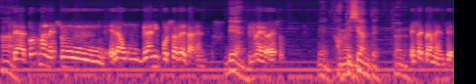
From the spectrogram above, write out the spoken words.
Ah, O sea, Corman es un, era un gran impulsor de talentos. Bien, Primero eso. bien. Auspiciante. claro. Exactamente.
